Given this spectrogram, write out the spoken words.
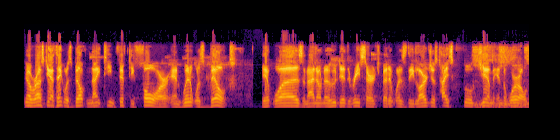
you know, Rusty, I think was built in 1954, and when it was built, it was, and I don't know who did the research, but it was the largest high school gym in the world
